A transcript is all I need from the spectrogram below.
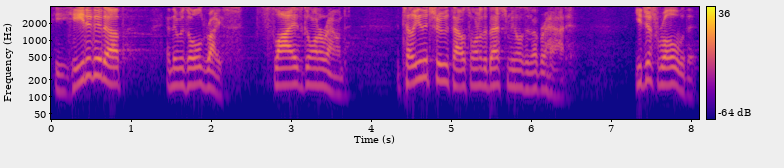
He heated it up, and there was old rice, flies going around. To tell you the truth, that was one of the best meals I've ever had. You just roll with it.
